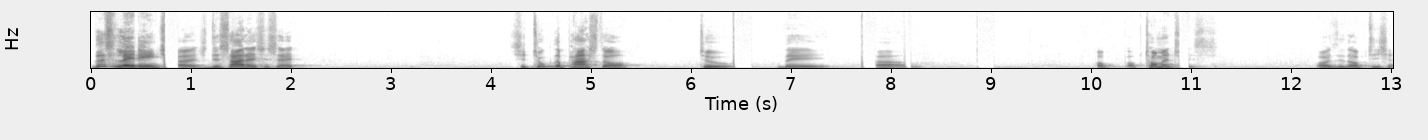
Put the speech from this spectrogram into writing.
this lady in church decided, she said, she took the pastor to the um, op- optometrist. Or is it optician?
